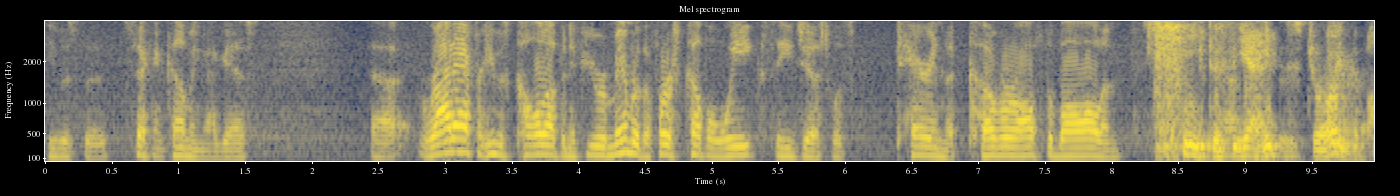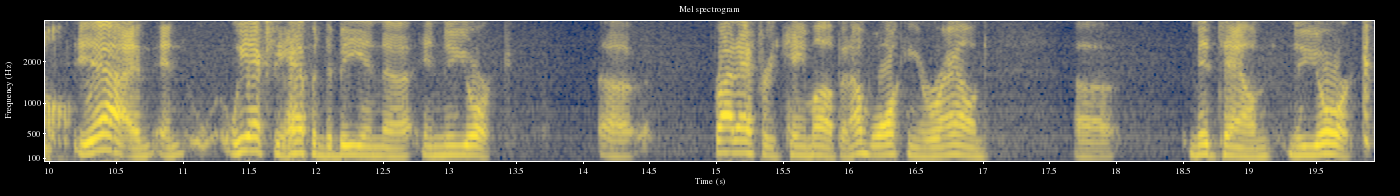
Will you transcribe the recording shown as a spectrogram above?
he was the second coming, I guess. Uh, right after he was called up, and if you remember the first couple weeks, he just was tearing the cover off the ball, and he just uh, yeah he destroyed the ball. Yeah, and and we actually happened to be in uh, in New York uh, right after he came up, and I'm walking around uh, Midtown New York,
